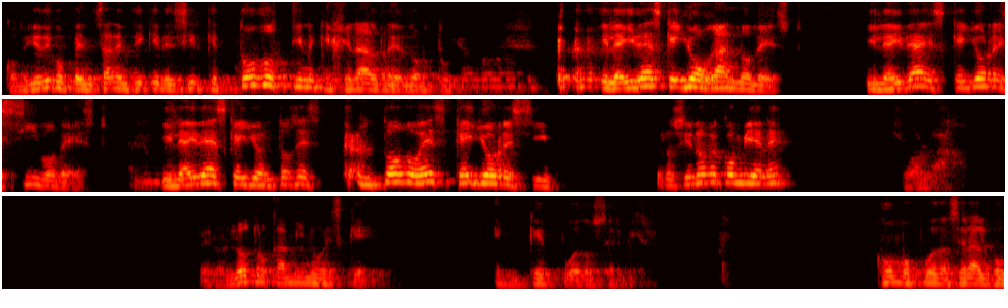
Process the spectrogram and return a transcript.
Cuando yo digo pensar en ti, quiere decir que todo tiene que girar alrededor tuyo. Y la idea es que yo gano de esto. Y la idea es que yo recibo de esto. Y la idea es que yo, entonces, todo es que yo recibo. Pero si no me conviene, no lo hago. Pero el otro camino es que, ¿en qué puedo servir? ¿Cómo puedo hacer algo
